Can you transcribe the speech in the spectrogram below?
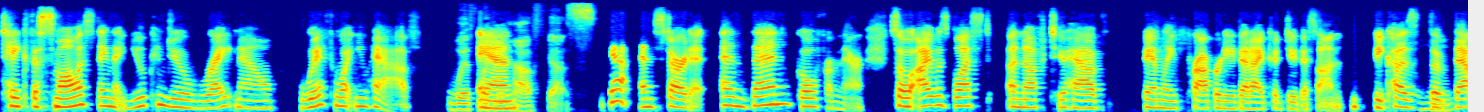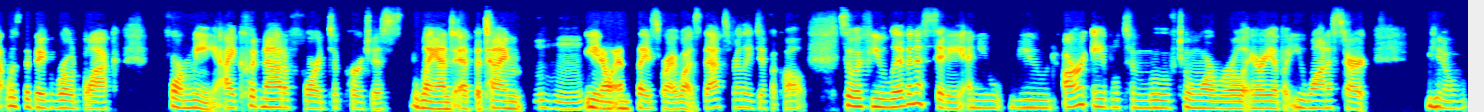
take the smallest thing that you can do right now with what you have with what and, you have yes yeah and start it and then go from there so i was blessed enough to have family property that i could do this on because mm-hmm. the that was the big roadblock for me. I could not afford to purchase land at the time, mm-hmm. you know, and place where I was. That's really difficult. So if you live in a city and you you aren't able to move to a more rural area, but you want to start, you know,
